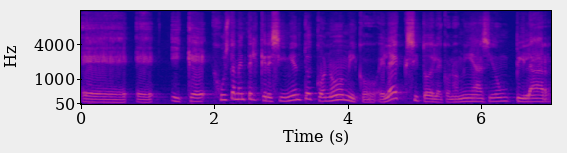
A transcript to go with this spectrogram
Eh, eh, y que justamente el crecimiento económico, el éxito de la economía ha sido un pilar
